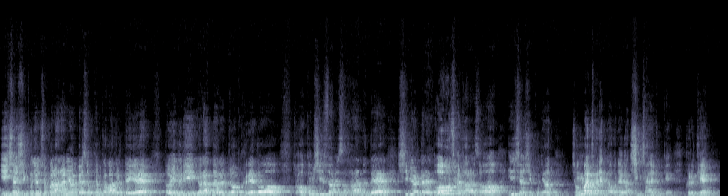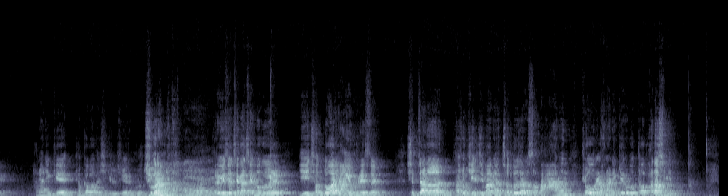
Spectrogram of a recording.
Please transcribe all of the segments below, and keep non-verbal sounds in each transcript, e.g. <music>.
2019년 정말 하나님 앞에서 평가받을 때에 너희들이 11달은 좀 그래도 조금 실수하면서 살았는데 12월 달에 너무 잘 살아서 2019년 정말 잘했다고 내가 칭찬해 줄게. 그렇게 하나님께 평가받으시기를 주의 이름으로 축원합니다. 그러기 위해서 제가 제목을 이 전도와 양육 그랬어요. 10장은 다소 길지만은 전도자로서 많은 교훈을 하나님께로부터 받았습니다.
